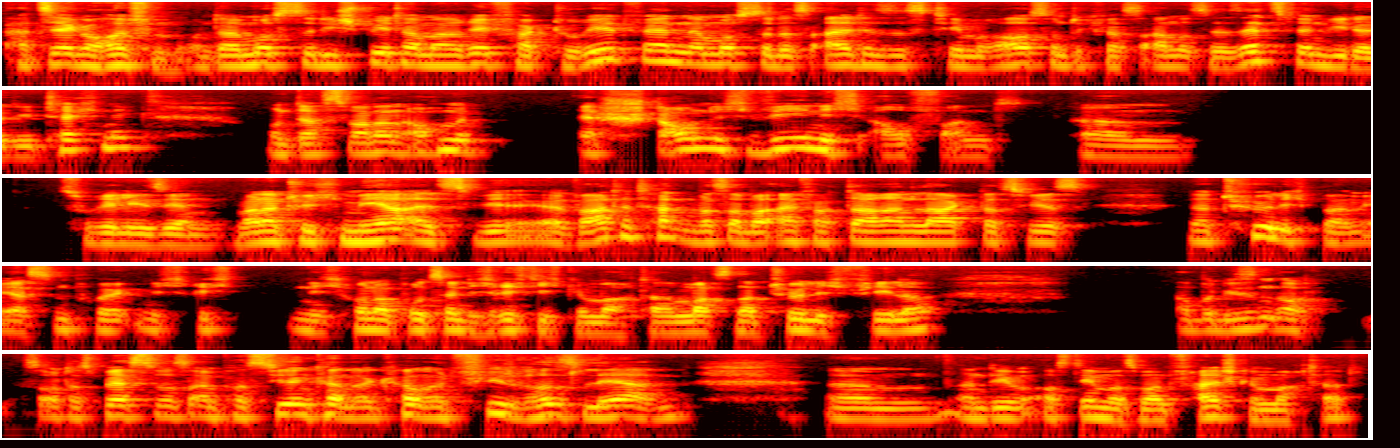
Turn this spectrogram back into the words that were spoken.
hat sehr geholfen. Und dann musste die später mal refakturiert werden, dann musste das alte System raus und durch was anderes ersetzt werden, wieder die Technik. Und das war dann auch mit erstaunlich wenig Aufwand ähm, zu realisieren. War natürlich mehr, als wir erwartet hatten, was aber einfach daran lag, dass wir es natürlich beim ersten Projekt nicht, nicht hundertprozentig richtig gemacht haben. Macht natürlich Fehler. Aber die sind auch, ist auch das Beste, was einem passieren kann. Da kann man viel draus lernen, ähm, an dem, aus dem, was man falsch gemacht hat.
